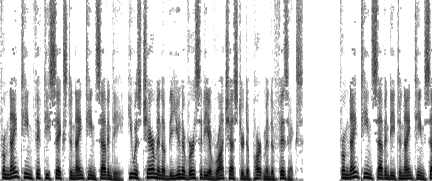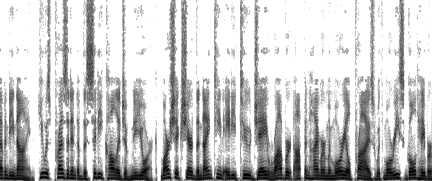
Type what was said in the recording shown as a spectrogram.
From 1956 to 1970, he was chairman of the University of Rochester Department of Physics. From 1970 to 1979, he was president of the City College of New York. Marshak shared the 1982 J. Robert Oppenheimer Memorial Prize with Maurice Goldhaber.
